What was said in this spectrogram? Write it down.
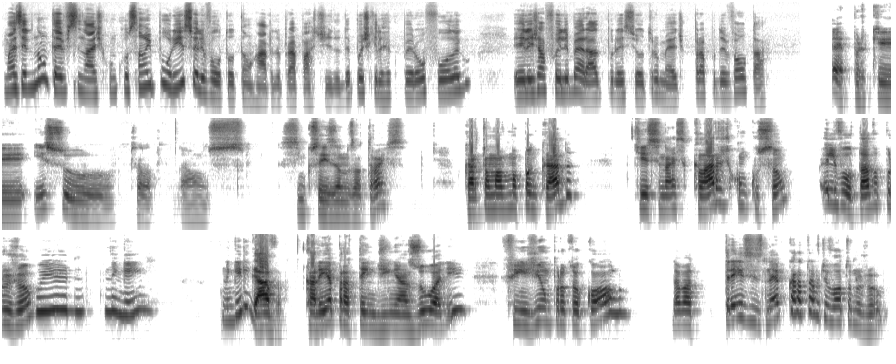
Mas ele não teve sinais de concussão e por isso ele voltou tão rápido para a partida. Depois que ele recuperou o fôlego, ele já foi liberado por esse outro médico para poder voltar. É, porque isso, sei lá, há uns 5, 6 anos atrás, o cara tomava uma pancada, tinha sinais claros de concussão, ele voltava pro jogo e ninguém ninguém ligava. O cara ia pra tendinha azul ali, fingia um protocolo, dava três snaps, o cara tava de volta no jogo.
